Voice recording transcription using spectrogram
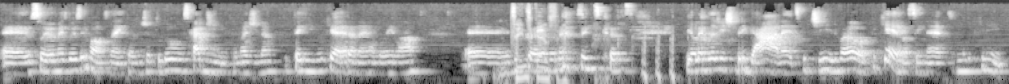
É, eu sou eu e meus dois irmãos, né? Então a gente é tudo escadinho. Então imagina o terrível que era, né? A mãe lá é, Sem descanso. Né? né? Sem descanso. e eu lembro da gente brigar, né? Discutir, pequeno, assim, né? Todo mundo pequenininho.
